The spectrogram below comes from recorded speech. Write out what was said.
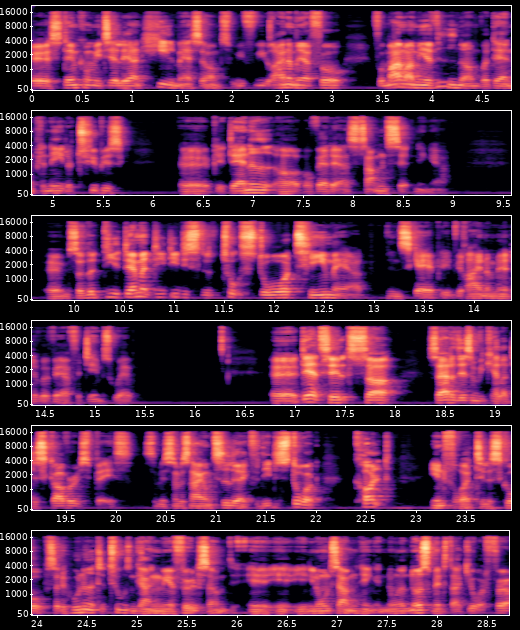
Øh, så dem kommer vi til at lære en hel masse om. Så vi, vi regner med at få, få meget, meget mere viden om, hvordan planeter typisk øh, bliver dannet, og, og hvad deres sammensætning er. Øh, så de, dem er de, de, de to store temaer videnskabeligt, vi regner med, der vil være for James Webb. Øh, dertil så, så er der det, som vi kalder Discovery Space, som, som vi snakkede om tidligere, ikke? fordi det er stort, koldt, infrarødt teleskop, så det er 100-1000 gange mere følsomt øh, i, i nogle sammenhæng end noget, noget som helst, der er gjort før.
